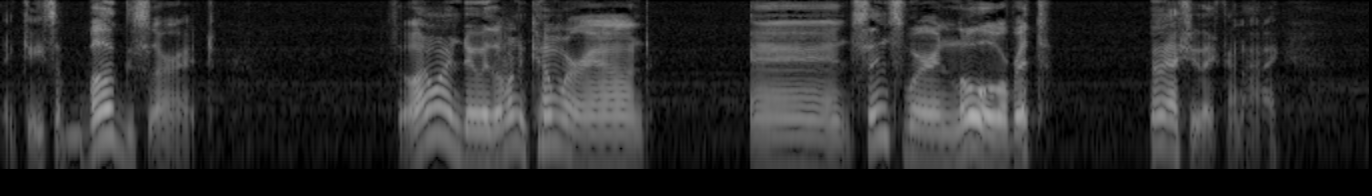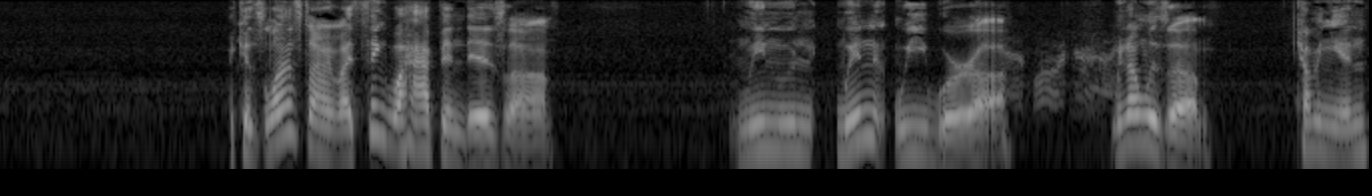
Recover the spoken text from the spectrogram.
In case of bugs. Alright. So what I want to do is I want to come around, and since we're in low orbit, well, actually that's kind of high. Because last time, I think what happened is, uh, when, when we were, uh, when I was, um, coming in,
